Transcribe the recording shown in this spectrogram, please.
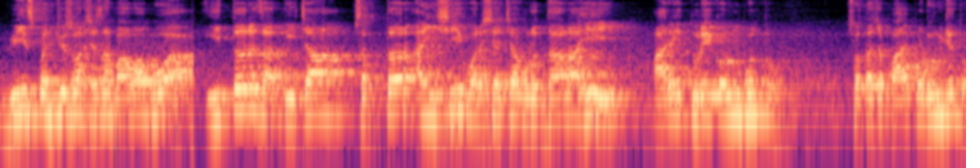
वीस पंचवीस वर्षाचा बाबा बुवा इतर जातीच्या सत्तर ऐंशी वर्षाच्या वृद्धालाही आरे तुरे करून बोलतो. स्वतःच्या पाय पडून घेतो.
